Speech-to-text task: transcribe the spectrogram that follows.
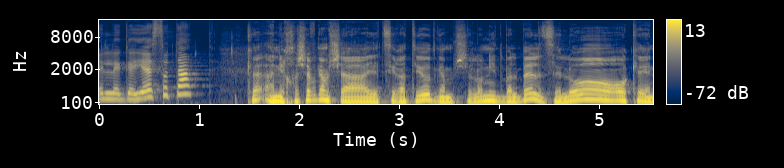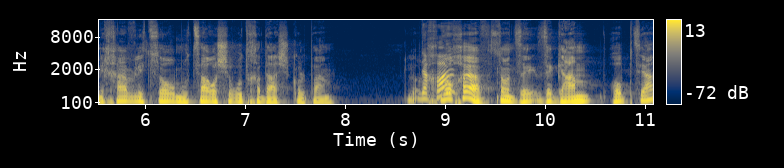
לגייס אותה. כן, אני חושב גם שהיצירתיות, גם שלא נתבלבל, זה לא, אוקיי, אני חייב ליצור מוצר או שירות חדש כל פעם. לא, נכון. לא חייב. זאת אומרת, זה, זה גם אופציה,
